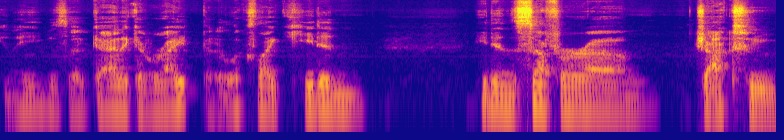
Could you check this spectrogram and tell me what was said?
You know, he was a guy that could write, but it looks like he didn't he didn't suffer um, jocks who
